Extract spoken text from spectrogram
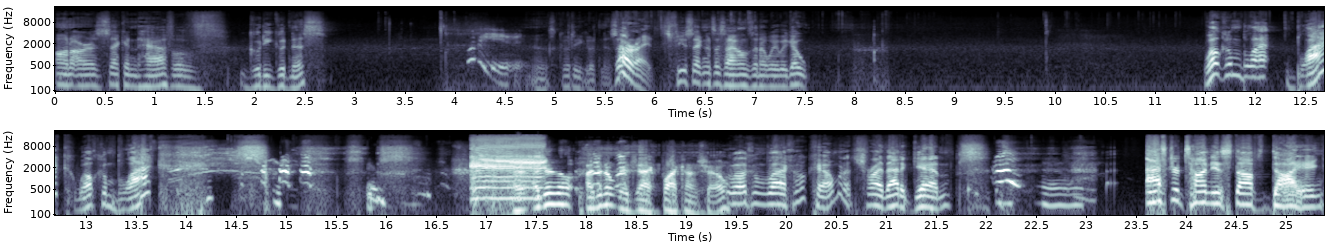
on our second half of Goody Goodness. Goody. It's Goody Goodness. All right, a few seconds of silence, and away we go. Welcome, Black. Black? Welcome, Black? I, I didn't know. I didn't know we had Jack Black on show. Welcome, Black. Okay, I'm going to try that again. After Tanya stops dying.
